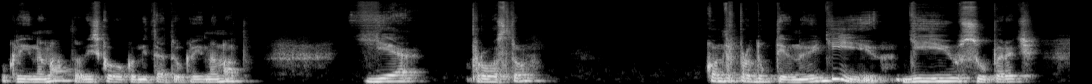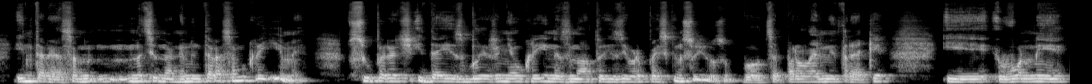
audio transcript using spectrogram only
Україна НАТО, військового комітету Україна НАТО, є просто контрпродуктивною дією, дією всупереч інтересам, національним інтересам України, всупереч ідеї зближення України з НАТО і з Європейським Союзом, бо це паралельні треки, і вони,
